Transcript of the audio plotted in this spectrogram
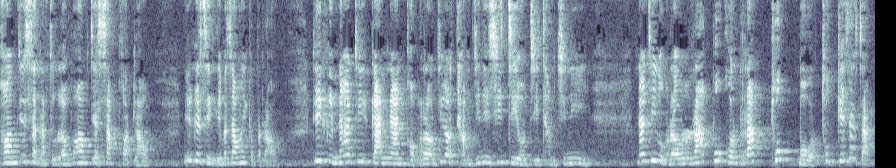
พร้อมที่สนับสนุนเราพร้อมที่จะ support เรา นี่คือสิ่งที่พระเจ้าให้กับเรา นี่คือหน้าที่การงานของเราที่เราทำที่นี่ที่ GOG ทำที่นี่ หน้าที่ของเรารักผู้คนรักทุกโบสถ์ทุกคริสตจักร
